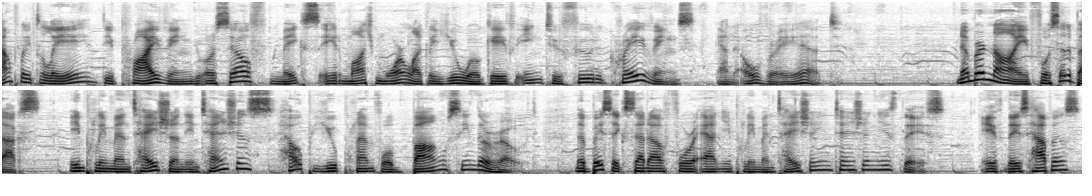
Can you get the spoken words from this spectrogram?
Completely depriving yourself makes it much more likely you will give in to food cravings and overeat. Number 9 for setbacks. Implementation intentions help you plan for bumps in the road. The basic setup for an implementation intention is this. If this happens,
